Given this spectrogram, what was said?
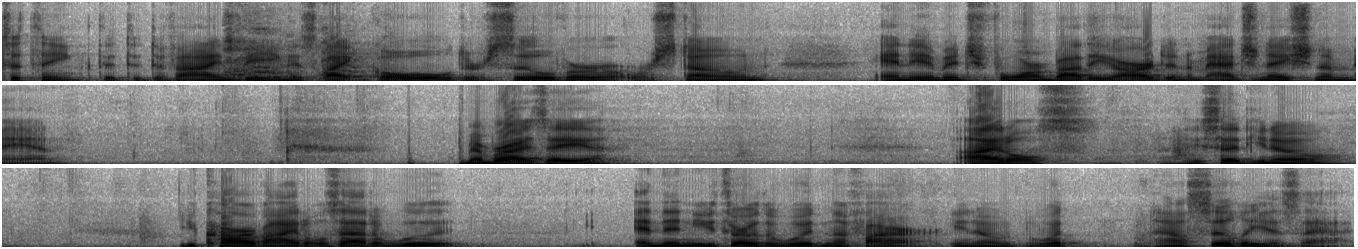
to think that the divine being is like gold or silver or stone, an image formed by the art and imagination of man. Remember Isaiah? Idols. He said, you know, you carve idols out of wood and then you throw the wood in the fire. You know, what how silly is that?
